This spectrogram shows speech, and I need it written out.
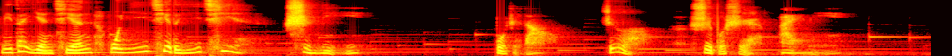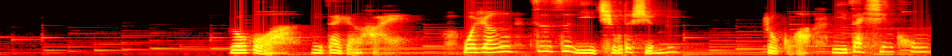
你在眼前，我一切的一切是你。不知道这是不是爱你？如果你在人海，我仍孜孜以求的寻觅；如果你在星空，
